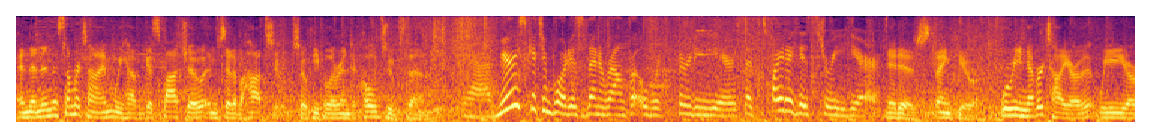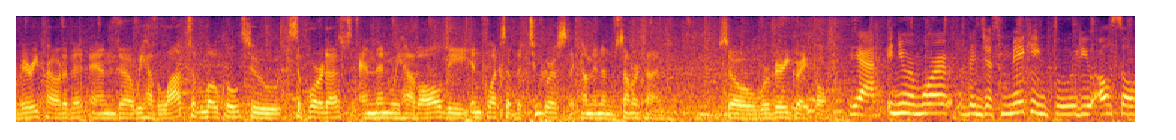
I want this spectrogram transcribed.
And then in the summertime, we have gazpacho instead of a hot soup. So people are into cold soups then. Yeah. Mary's Kitchen Port has been around for over 30 years. That's quite a history here. It is. Thank you. Well, we never tire of it. We are very proud of it. And uh, we have lots of locals who support us. And then we have all the influx of the tourists that come in in the summertime. So we're very grateful. Yeah. And you are more than just making food. You also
